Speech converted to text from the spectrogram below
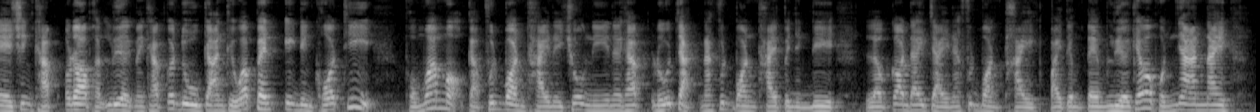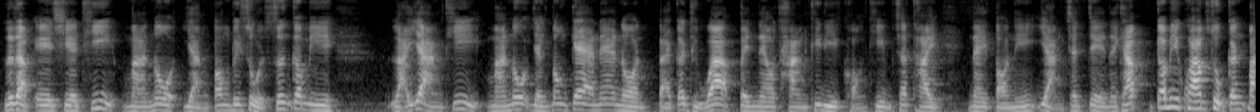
อเชียนคัพรอบคัดเลือกนะครับ ก็ดูการถือว่าเป็นอีกหนึ่งโค้ชที่ผมว่าเหมาะกับฟุตบอลไทยในช่วงนี้นะครับ รู้จักนักฟุตบอลไทยเป็นอย่างดี แล้วก็ได้ใจนักฟุตบอลไทยไปเต็มๆ เหลือแค่ว่าผลงานในระดับเอเชียที่มาโน่ยังต้องพิสูจน์ ซึ่งก็มีหลายอย่างที่มาโน่ยังต้องแก้แน่นอน แต่ก็ถือว่าเป็นแนวทางที่ดีของทีมชาติไทย ในตอนนี้อย่างชัดเจนนะครับ ก็มีความสุขกันไป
